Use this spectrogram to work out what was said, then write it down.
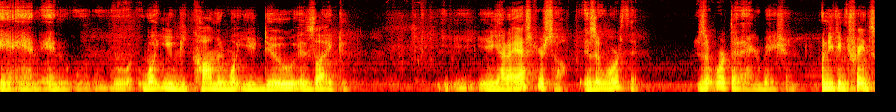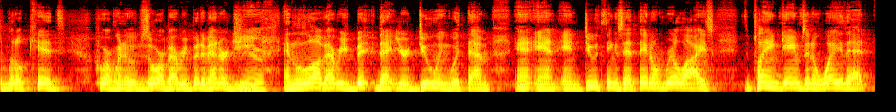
and and what you become and what you do is like you got to ask yourself is it worth it? Is it worth that aggravation? When you can train some little kids who are going to absorb every bit of energy Yeah. and love every bit that you're doing with them and, and and do things that they don't realize playing games in a way that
